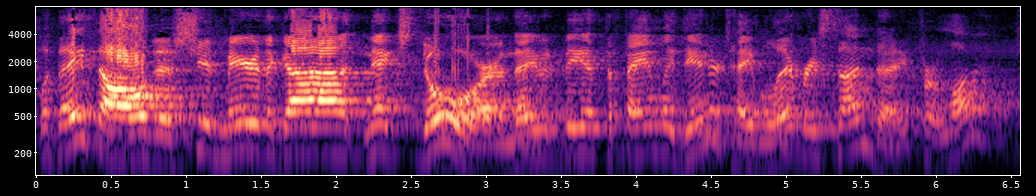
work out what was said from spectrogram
What they thought is she'd marry the guy next door and they would be at the family dinner table every Sunday for lunch.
